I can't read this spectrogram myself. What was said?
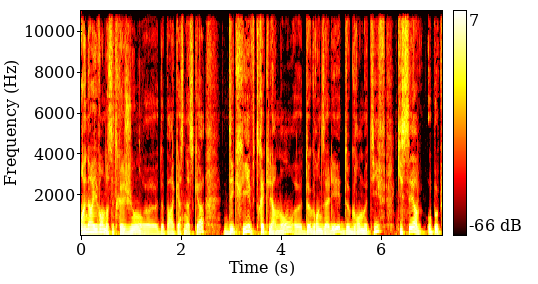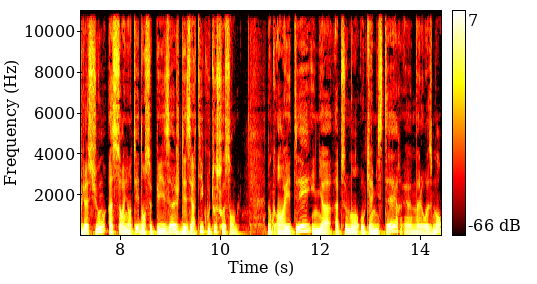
en arrivant dans cette région euh, de Paracas-Nazca, décrivent très clairement euh, de grandes allées, de grands motifs qui servent aux populations à s'orienter dans ce paysage désertique où tout se ressemble. Donc en réalité, il n'y a absolument aucun mystère, euh, malheureusement.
